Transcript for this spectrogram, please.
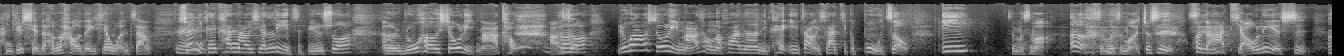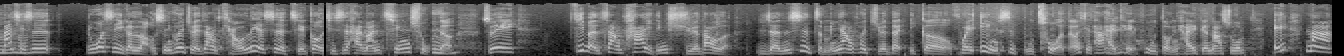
感觉写的很好的一些文章，所以你可以看到一些例子，比如说，呃，如何修理马桶啊？说如果要修理马桶的话呢，你可以依照以下几个步骤：一什么什么，二什么什么，就是会把它条列式。那其实如果是一个老师，你会觉得这样条列式的结构其实还蛮清楚的。所以基本上他已经学到了人是怎么样会觉得一个回应是不错的，而且他还可以互动，你还可以跟他说，哎，那。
